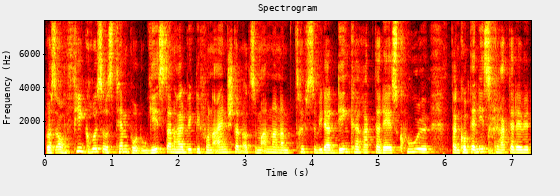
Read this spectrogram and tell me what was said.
Du hast auch ein viel größeres Tempo. Du gehst dann halt wirklich von einem Standort zum anderen, dann triffst du wieder den Charakter, der ist cool, dann kommt der nächste Charakter, der wird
